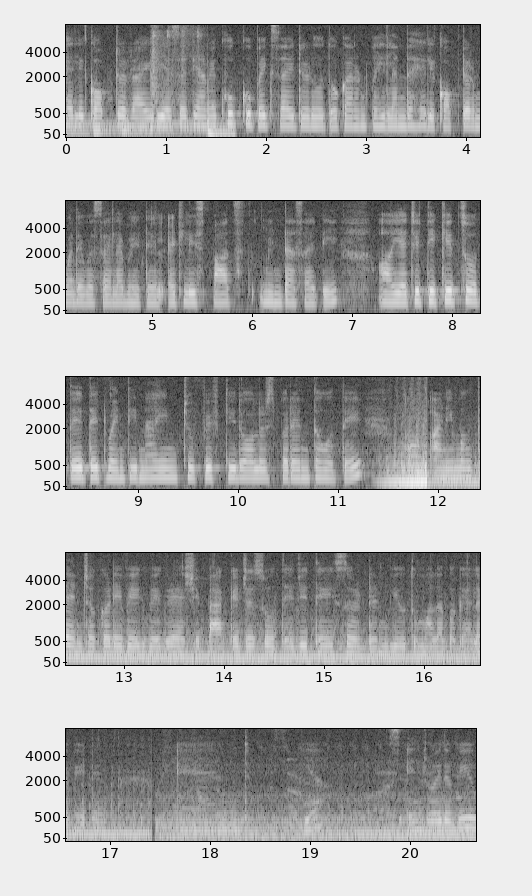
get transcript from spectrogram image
helicopter ride यासाठी आम्ही खूप खूप एक्सायटेड होतो कारण पहिल्यांदा हेलिकॉप्टरमध्ये बसायला भेटेल ॲटलिस्ट पाच मिनटासाठी. याचे तिकीट्स होते ते ट्वेंटी नाईन टू फिफ्टी डॉलर्सपर्यंत होते. आणि मग त्यांच्याकडे वेगवेगळे असे पॅकेजेस होते जिथे सर्टन व्ह्यू तुम्हाला बघायला भेटेल. अँड या एन्जॉय द व्ह्यू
